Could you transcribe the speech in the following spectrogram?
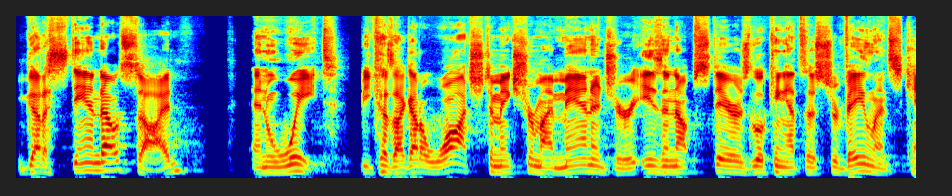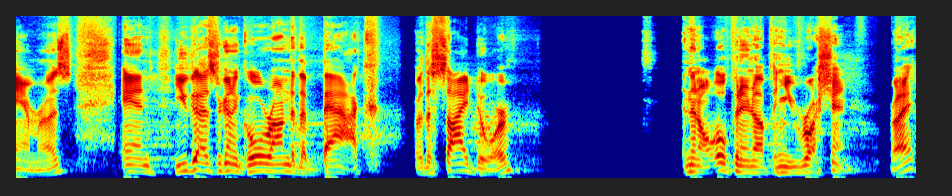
you got to stand outside and wait because I got to watch to make sure my manager isn't upstairs looking at the surveillance cameras. And you guys are going to go around to the back or the side door, and then I'll open it up and you rush in, right?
